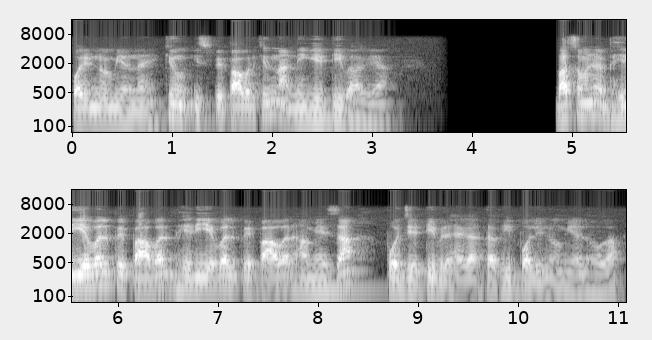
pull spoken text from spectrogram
पॉलिनोमियल नहीं। क्यों? इस पे पावर कितना? निगेटिव आ गया। बात समझ में वेरिएबल पे पावर वेरिएबल पे पावर हमेशा पॉजिटिव रहेगा, तभी पॉलिनोमियल होगा।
